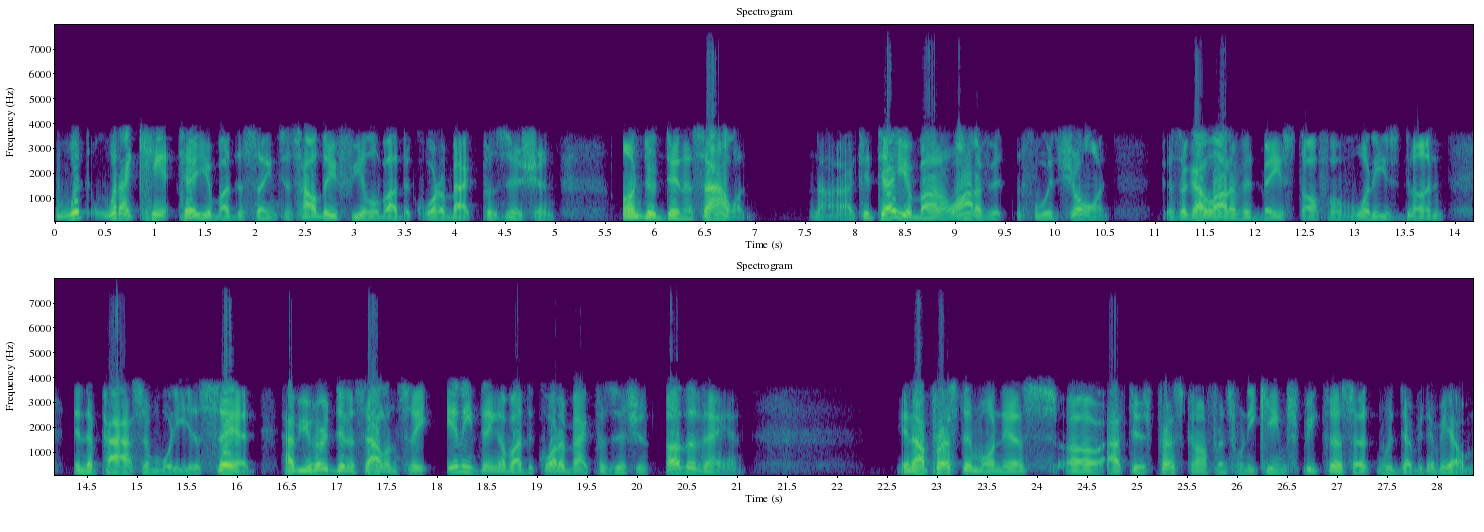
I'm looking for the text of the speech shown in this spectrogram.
What what I can't tell you about the Saints is how they feel about the quarterback position under Dennis Allen. Now, I could tell you about a lot of it with Sean because I got a lot of it based off of what he's done in the past and what he has said. Have you heard Dennis Allen say anything about the quarterback position other than and I pressed him on this uh, after his press conference when he came speak to us at, with WWL.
